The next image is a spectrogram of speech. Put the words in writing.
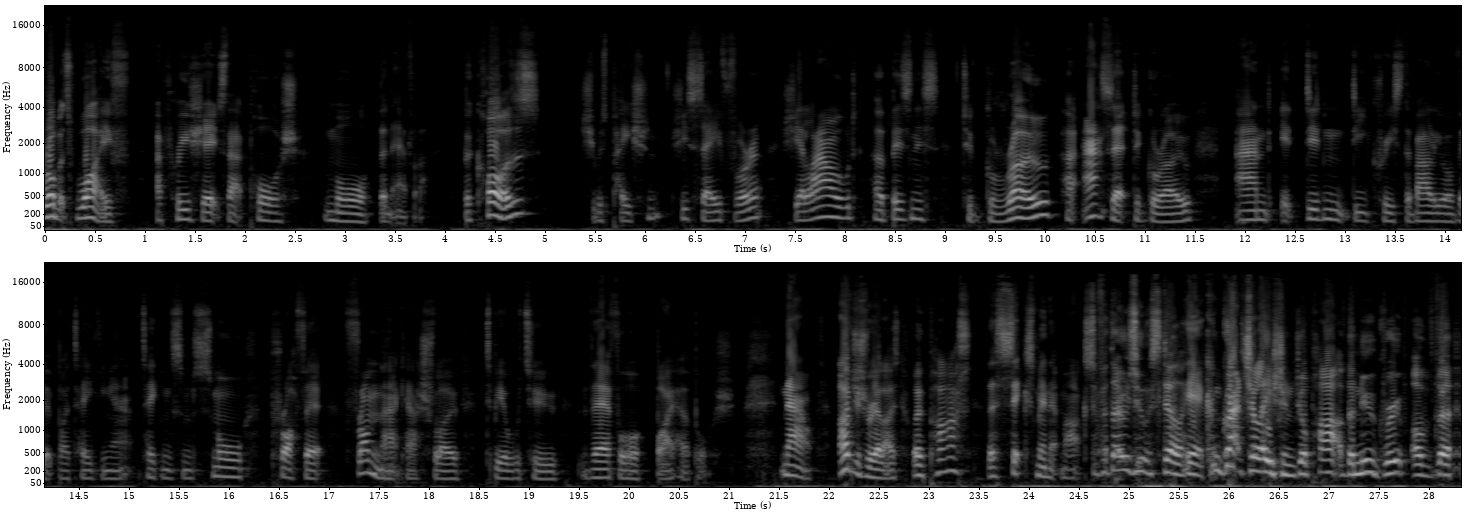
Robert's wife appreciates that Porsche more than ever because she was patient, she saved for it, she allowed her business to grow, her asset to grow, and it didn't decrease the value of it by taking out taking some small profit from that cash flow to be able to therefore buy her Porsche. Now, I've just realized we're past the 6 minute mark. So for those who are still here, congratulations, you're part of the new group of the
